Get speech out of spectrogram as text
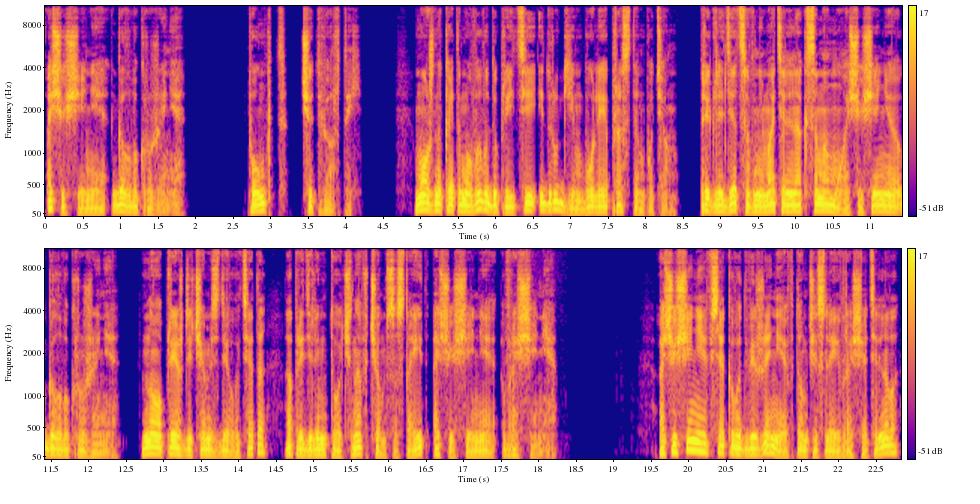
ощущение головокружения. Пункт четвертый. Можно к этому выводу прийти и другим, более простым путем приглядеться внимательно к самому ощущению головокружения. Но прежде чем сделать это, определим точно, в чем состоит ощущение вращения. Ощущение всякого движения, в том числе и вращательного,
